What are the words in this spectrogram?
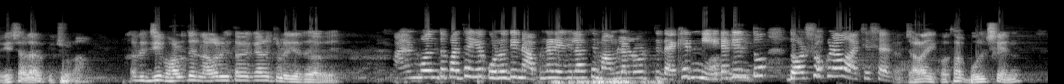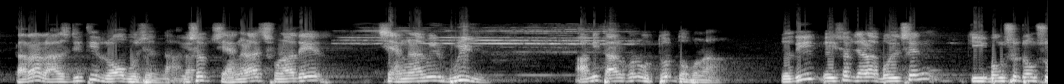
এছাড়া আর কিছু না। আরে যে ভারতের নাগরিক তাকে কেন চলে যেতে হবে? আয়ন বন্দ্যোপাধ্যায়কে কোনোদিন আপনার এজলাসে মামলা লড়তে দেখেননি? এটা কিন্তু দর্শকরাও আছে স্যার। যারা এই কথা বলছেন তারা রাজনীতির র বোঝেন না। এসব চ্যাংড়া ছোঁড়াদের চ্যাংড়ামির বুড়ি আমি তার কোনো উত্তর দেবো না। যদি এইসব যারা বলছেন কি বংশু টংশু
